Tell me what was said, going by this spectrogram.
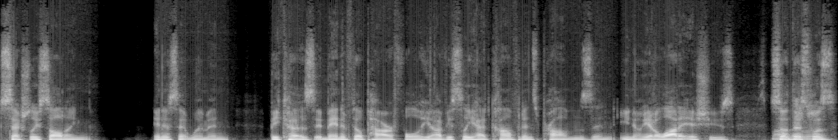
sexually assaulting innocent women because it made him feel powerful. He obviously had confidence problems and, you know, he had a lot of issues. so this was,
